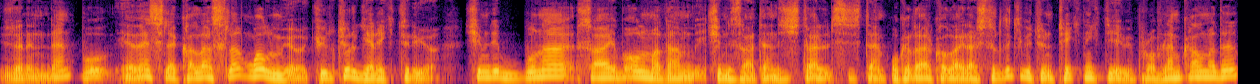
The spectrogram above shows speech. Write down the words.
üzerinden bu hevesle kalasla olmuyor. Kültür gerektiriyor. Şimdi buna sahip olmadan şimdi zaten dijital sistem o kadar kolaylaştırdı ki bütün teknik diye bir problem kalmadı.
